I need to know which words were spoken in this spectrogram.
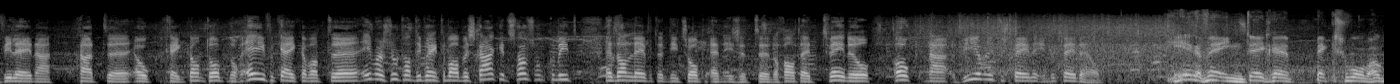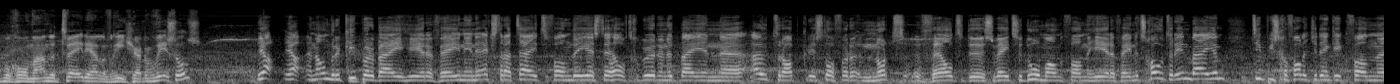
Vilena gaat ook geen kant op. Nog even kijken wat uh, Immers doet. Want die brengt de bal bij Schaak in het strafschopgebied. En dan levert het niets op. En is het nog altijd 2-0. Ook na vier minuten spelen in de tweede helft. Heerenveen tegen Pek Zwolle ook begonnen aan de tweede helft. Richard, nog wissels? Ja, ja, een andere keeper bij Herenveen. In de extra tijd van de eerste helft gebeurde het bij een uh, uittrap. Christopher Nordveld, de Zweedse doelman van Herenveen. Het schoot erin bij hem. Typisch gevalletje denk ik van uh,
